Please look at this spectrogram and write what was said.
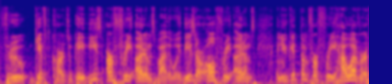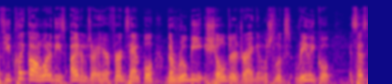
through gift cards okay? These are free items by the way. These are all free items and you get them for free. However if you click on one of these items right here for example the ruby shoulder dragon which looks really cool. It says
